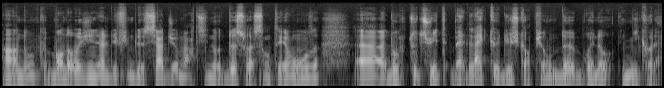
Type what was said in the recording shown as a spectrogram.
hein, donc bande originale du film de Sergio Martino de 71. Euh, donc tout de suite, ben, La queue du scorpion de Bruno Nicolai.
